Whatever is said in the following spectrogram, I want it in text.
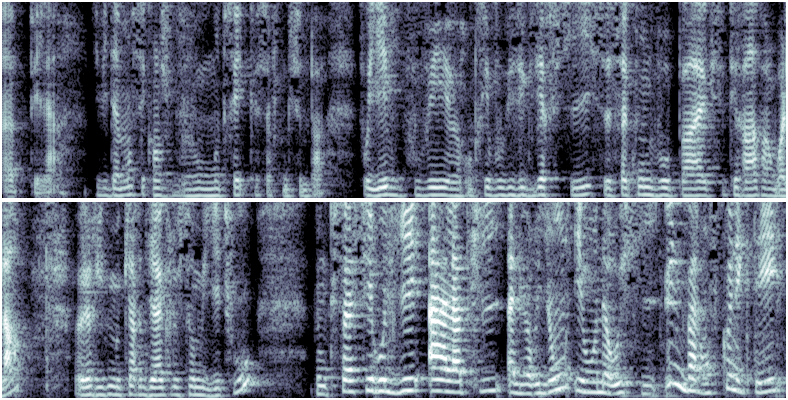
Hop, et là, évidemment, c'est quand je vais vous montrer que ça fonctionne pas. Vous voyez, vous pouvez rentrer vos exercices, ça compte vos pas, etc. Enfin voilà, le rythme cardiaque, le sommeil et tout. Donc ça, c'est relié à l'appli Allurion. Et on a aussi une balance connectée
